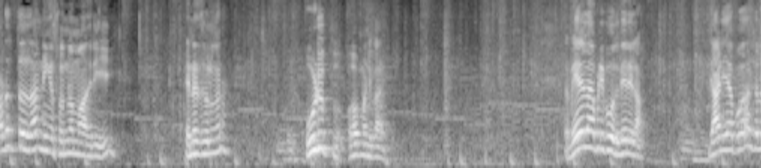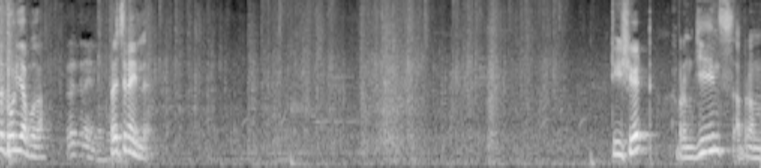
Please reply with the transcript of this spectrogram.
அடுத்தது தான் நீங்கள் சொன்ன மாதிரி என்னது சொல்லுங்க? உடுப்பு. ஓப்பன் பண்ணி பாருங்க. வேலையெல்லாம் எப்படி போகுது? வேலையெல்லாம்? ஜாலியாக போதா சொல்ல ஜோலியாக போதா? பிரச்சனை இல்லை. பிரச்சனை இல்லை. டிஷர்ட் அப்புறம் ஜீன்ஸ் அப்புறம்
